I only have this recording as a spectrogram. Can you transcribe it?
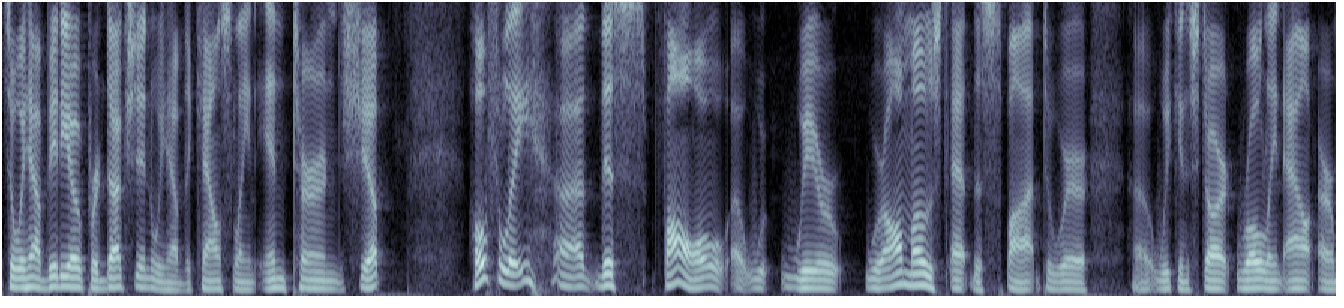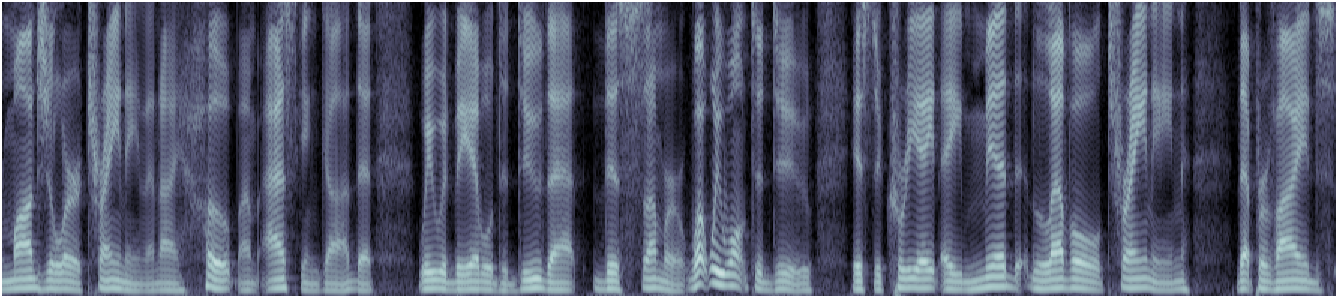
So we have video production, we have the counseling internship. Hopefully, uh, this fall uh, we're we're almost at the spot to where. Uh, we can start rolling out our modular training. And I hope, I'm asking God that we would be able to do that this summer. What we want to do is to create a mid level training that provides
